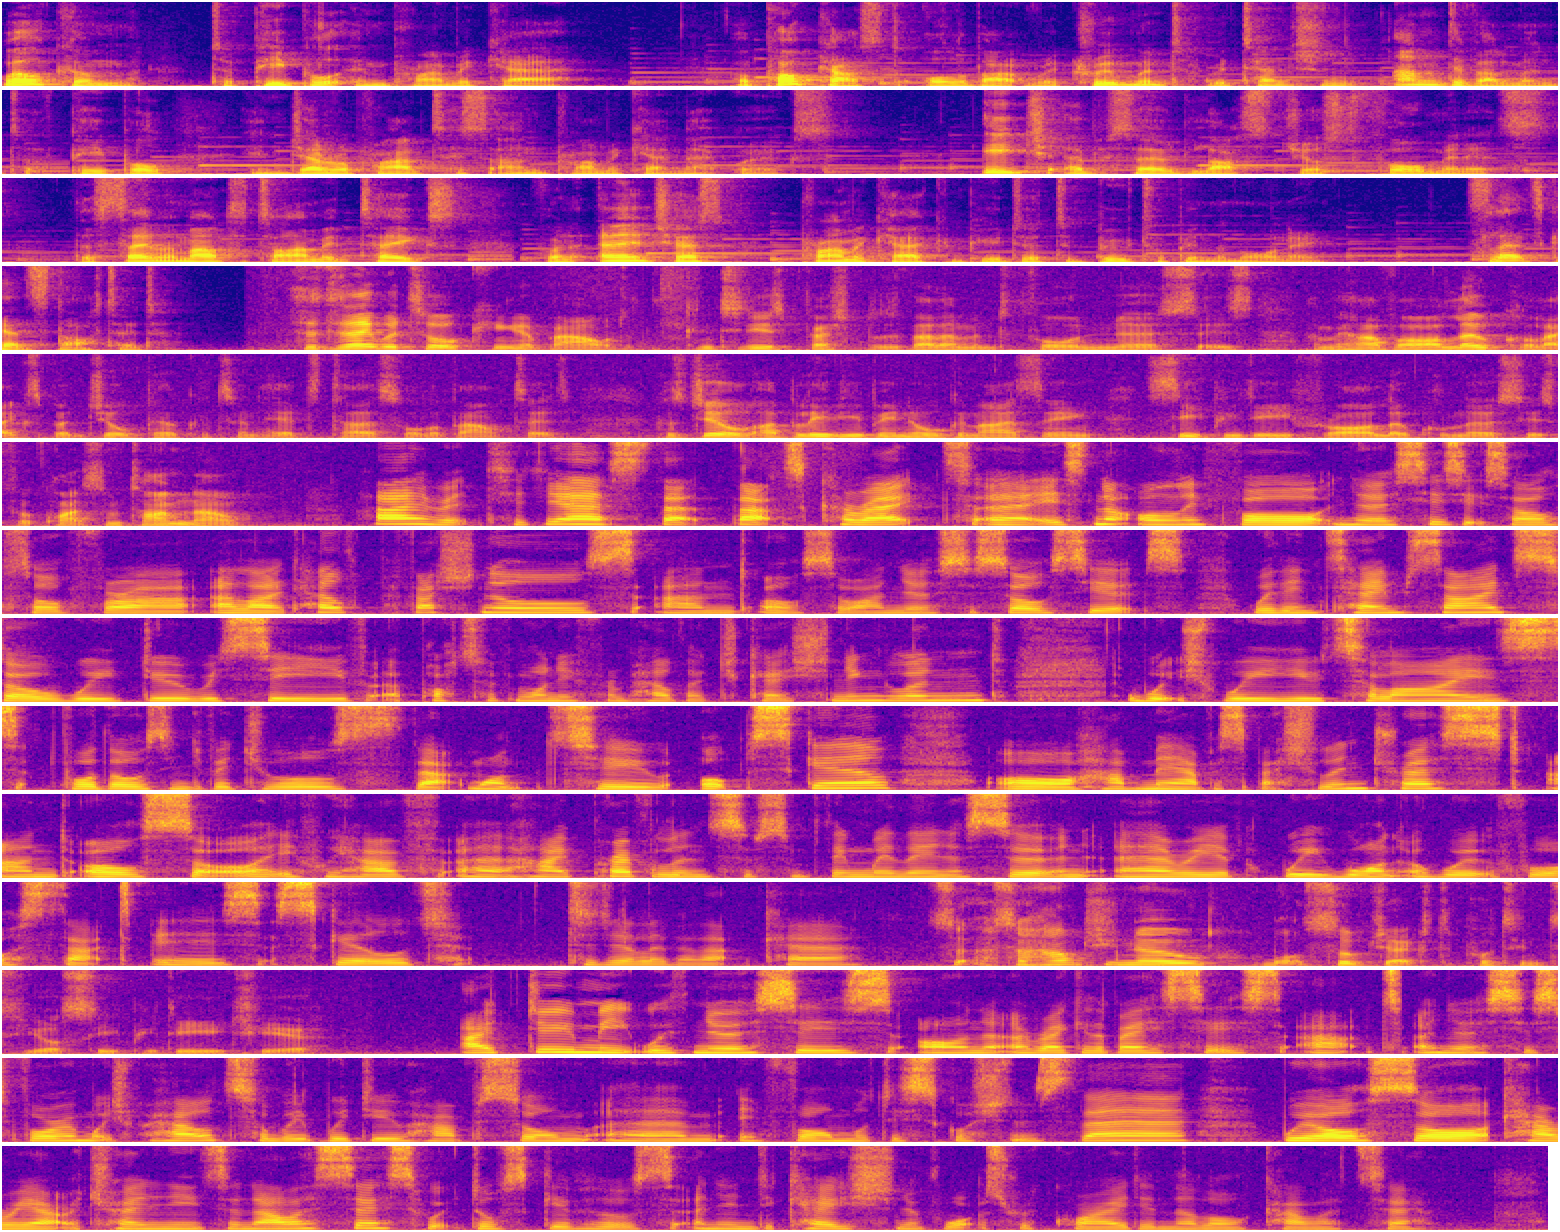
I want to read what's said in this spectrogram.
Welcome to People in Primary Care, a podcast all about recruitment, retention, and development of people in general practice and primary care networks. Each episode lasts just four minutes, the same amount of time it takes for an NHS primary care computer to boot up in the morning. So let's get started. So today we're talking about continuous professional development for nurses, and we have our local expert Jill Pilkington here to tell us all about it. Because Jill, I believe you've been organising CPD for our local nurses for quite some time now. Hi Richard, yes, that, that's correct. Uh, it's not only for nurses, it's also for our allied health professionals and also our nurse associates within Tameside. So we do receive a pot of money from Health Education England, which we utilise for those individuals that want to upskill or have, may have a special interest. And also, if we have a high prevalence of something within a certain area, we want a workforce that is skilled to deliver that care. So, so how do you know what subjects to put into your CPD each year? I do meet with nurses on a regular basis at a nurses forum which we held, so we, we do have some um, informal discussions there. We also carry out a training needs analysis which does give us an indication of what's required in the locality.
